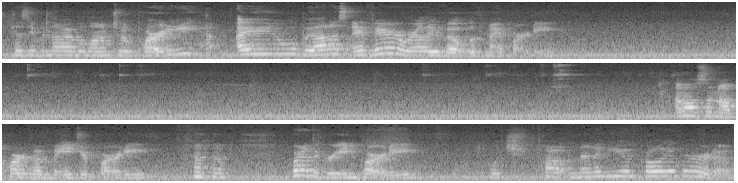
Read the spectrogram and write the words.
Because even though I belong to a party, I will be honest, I very rarely vote with my party. I'm also not part of a major party. part of the Green Party, which none of you have probably ever heard of.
